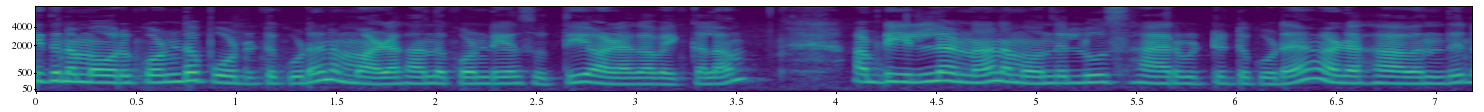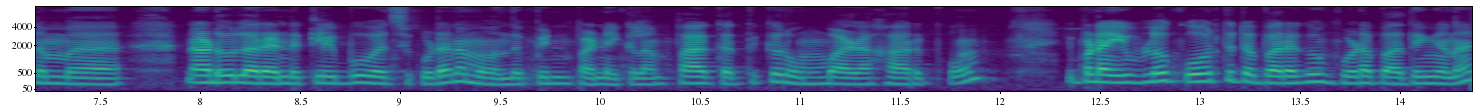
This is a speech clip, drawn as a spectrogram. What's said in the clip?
இது நம்ம ஒரு கொண்டை போட்டுட்டு கூட நம்ம அழகாக அந்த கொண்டையை சுற்றி அழகாக வைக்கலாம். அப்படி இல்லைன்னா நம்ம வந்து லூஸ் ஹேர் விட்டுட்டு கூட அழகாக வந்து நம்ம நடுவில் ரெண்டு கிளிப்பு வச்சு கூட நம்ம வந்து பின் பண்ணிக்கலாம். பார்க்கறதுக்கு ரொம்ப அழகாக இருக்கும். இப்போ நான் இவ்வளோ கோர்த்துட்ட பிறகும் கூட பார்த்திங்கன்னா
